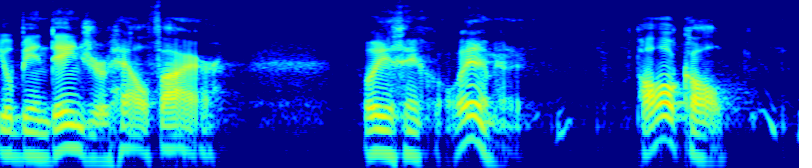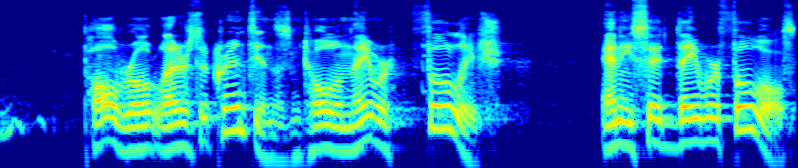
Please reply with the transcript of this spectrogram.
you'll be in danger of hellfire. Well, you think, wait a minute. Paul called Paul wrote letters to Corinthians and told them they were foolish. And he said they were fools.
